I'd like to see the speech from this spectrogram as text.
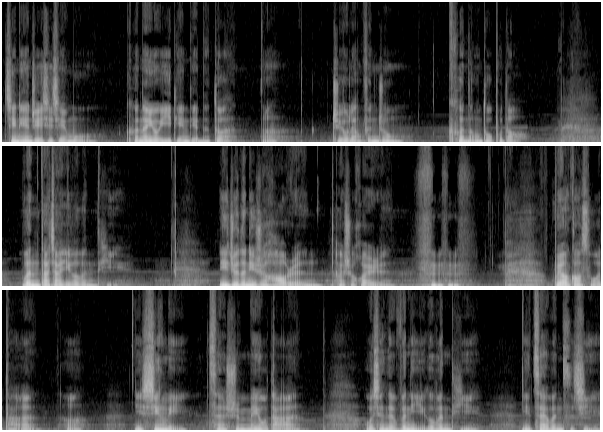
今天这期节目可能有一点点的短啊，只有两分钟，可能都不到。问大家一个问题。你觉得你是好人还是坏人？不要告诉我答案啊！你心里暂时没有答案。我现在问你一个问题，你再问自己：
